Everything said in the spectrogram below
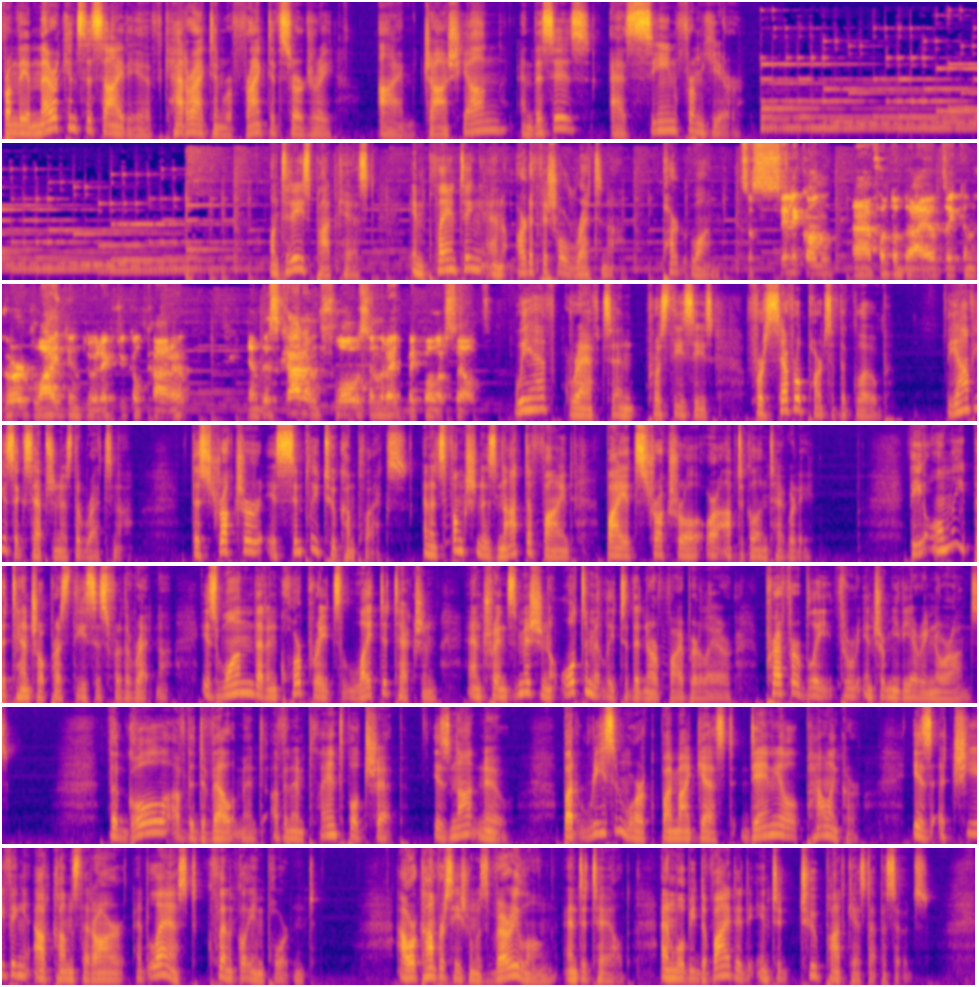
From the American Society of Cataract and Refractive Surgery, I'm Josh Young, and this is As Seen From Here. On today's podcast, Implanting an Artificial Retina, Part 1. It's a silicon uh, photodiode. They convert light into electrical current, and this current flows in red bipolar cells. We have grafts and prostheses for several parts of the globe. The obvious exception is the retina. The structure is simply too complex, and its function is not defined by its structural or optical integrity. The only potential prosthesis for the retina is one that incorporates light detection and transmission ultimately to the nerve fiber layer, preferably through intermediary neurons. The goal of the development of an implantable chip is not new, but recent work by my guest, Daniel Palanker, is achieving outcomes that are, at last, clinically important. Our conversation was very long and detailed and will be divided into two podcast episodes.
